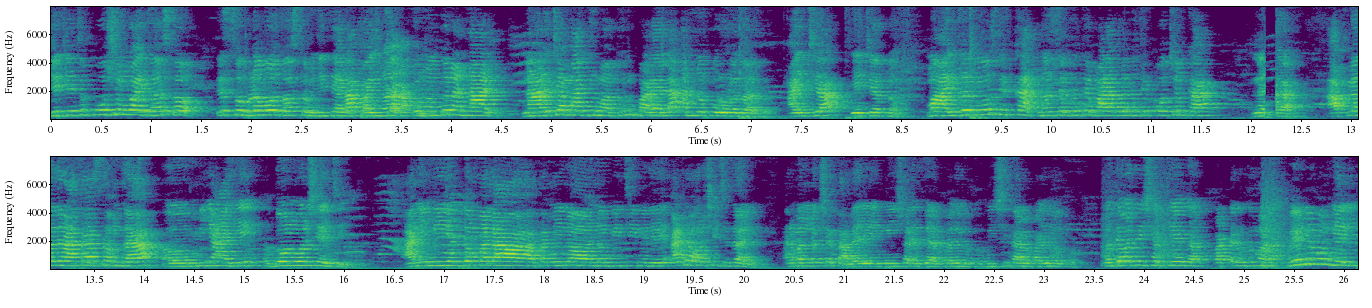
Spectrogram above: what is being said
जे ज्याचं पोषण व्हायचं असतं ते सगळं होत असतं. म्हणजे त्याला बाईच्या आपण म्हणतो ना नाळ. नाळच्या माध्यमातून बाळाला अन्न पुरवलं जातं. आईच्या याच्यातनं. मग आई जर व्यवस्थित खात नसेल तर त्या बाळापर्यंत ते पोषण का? नाही? आपलं जर आता समजा मी आहे दोन वर्षाची. आणि मी एकदम मला आता मी न- नववीची म्हणजे अठरा वर्षाची झाली. आणि मला लक्षात आलं मी शाळेत जायला पाहिजे होतो मी शिकायला पाहिजे होतो. मग तेव्हा ते शक्य आहे का? वाटतं का तुम्हाला? वेळ निघून गेली.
